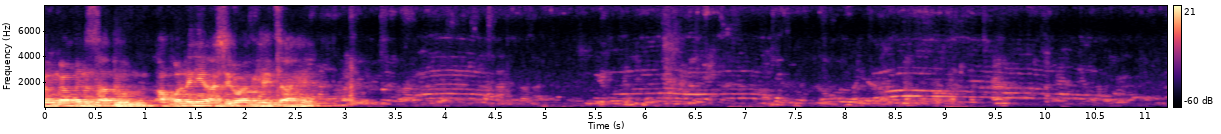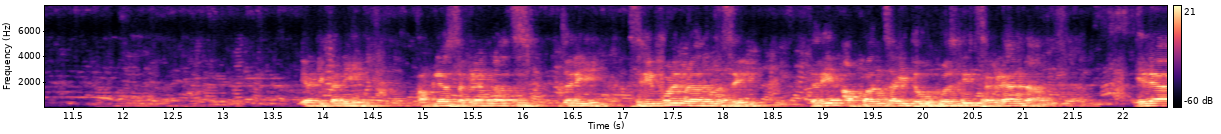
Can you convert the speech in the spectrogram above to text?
गंगाधर साधू आपणही आशीर्वाद घ्यायचा आहे. या ठिकाणी आपल्या सगळ्यांनाच जरी श्रीफळ मिळालं नसेल तरी आपणचा इथं उपस्थित सगळ्यांना गेल्या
